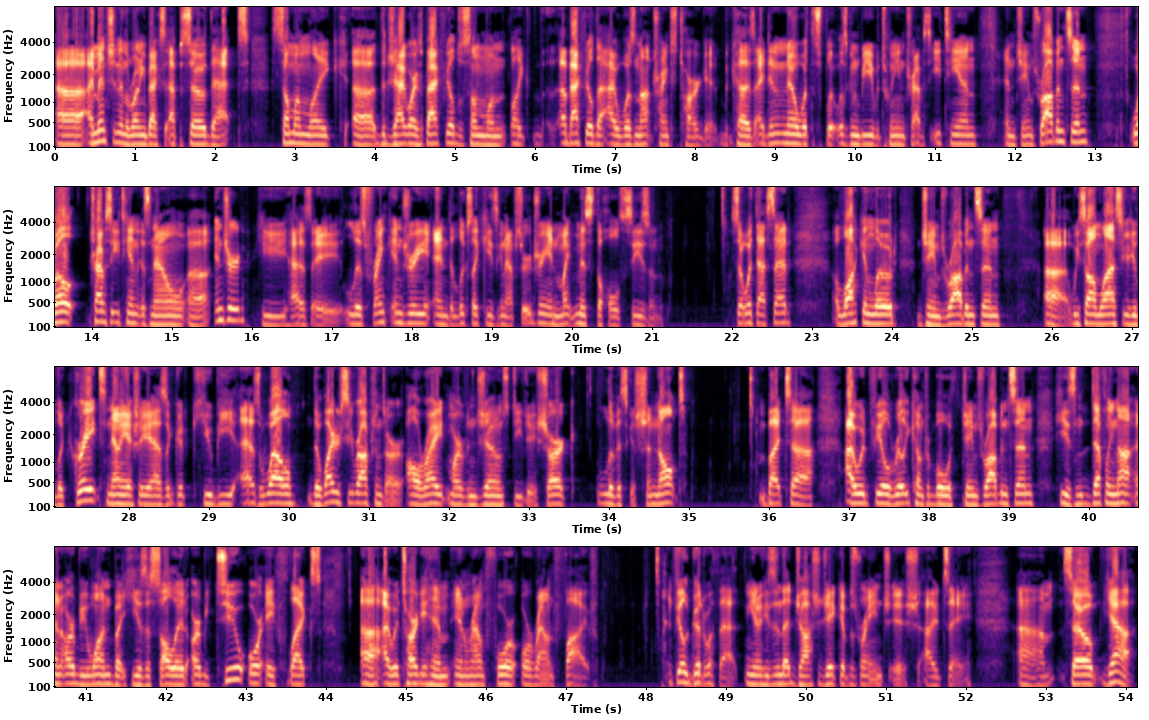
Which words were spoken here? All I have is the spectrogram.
uh, I mentioned in the running backs episode that someone like uh, the Jaguars backfield was someone like a backfield that I was not trying to target because I didn't know what the split was going to be between Travis Etienne and James Robinson. Well, Travis Etienne is now uh, injured. He has a Lisfranc injury, and it looks like he's going to have surgery and might miss the whole season. So, with that said, a lock and load James Robinson. Uh, we saw him last year. He looked great. Now he actually has a good QB as well. The wide receiver options are all right. Marvin Jones, DJ Chark, Laviska Shenault. But uh, I would feel really comfortable with James Robinson. He's definitely not an RB1, but he is a solid RB2 or a flex. Uh, I would target him in round four or round five and feel good with that. You know, he's in that Josh Jacobs range ish, I'd say. Um, so, yeah,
